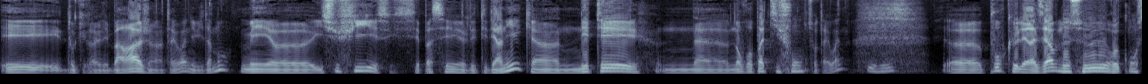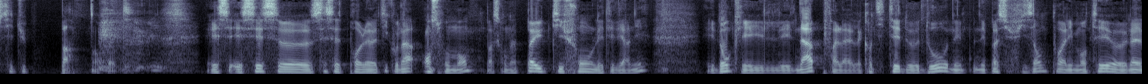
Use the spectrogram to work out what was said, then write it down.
Et donc il y a des barrages hein, à Taïwan évidemment, mais il suffit, c'est passé l'été dernier, qu'un été n'envoie pas de typhon sur Taïwan mhm. pour que les réserves ne se reconstituent pas en fait. Et c'est cette problématique qu'on a en ce moment, parce qu'on n'a pas eu de typhon l'été dernier. Et donc les, nappes, enfin la, quantité d'eau n'est pas suffisante pour alimenter euh,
